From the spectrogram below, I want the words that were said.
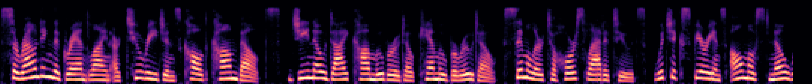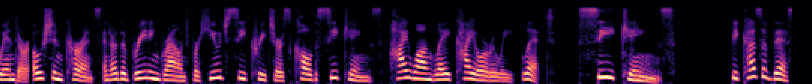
Surrounding the Grand Line are two regions called calm belts, Gino di Kamubaruto Kamubaruto, similar to horse latitudes, which experience almost no wind or ocean currents and are the breeding ground for huge sea creatures called sea kings, Haiwang Lei Kaiorui, lit. Sea kings. Because of this,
